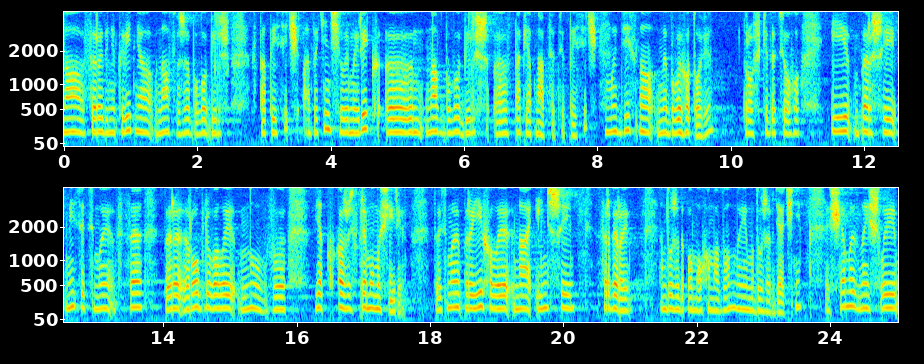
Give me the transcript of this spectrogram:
На середині квітня в нас вже було більш 100 тисяч, а закінчили ми рік, е, нас було більш е, 115 тисяч. Ми дійсно не були готові трошки до цього. І перший місяць ми все перероблювали, ну, в, як кажуть, в прямому ефірі. Тобто ми переїхали на інші сервери. Нам дуже допомог Амазон, ми йому дуже вдячні. Ще ми знайшли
